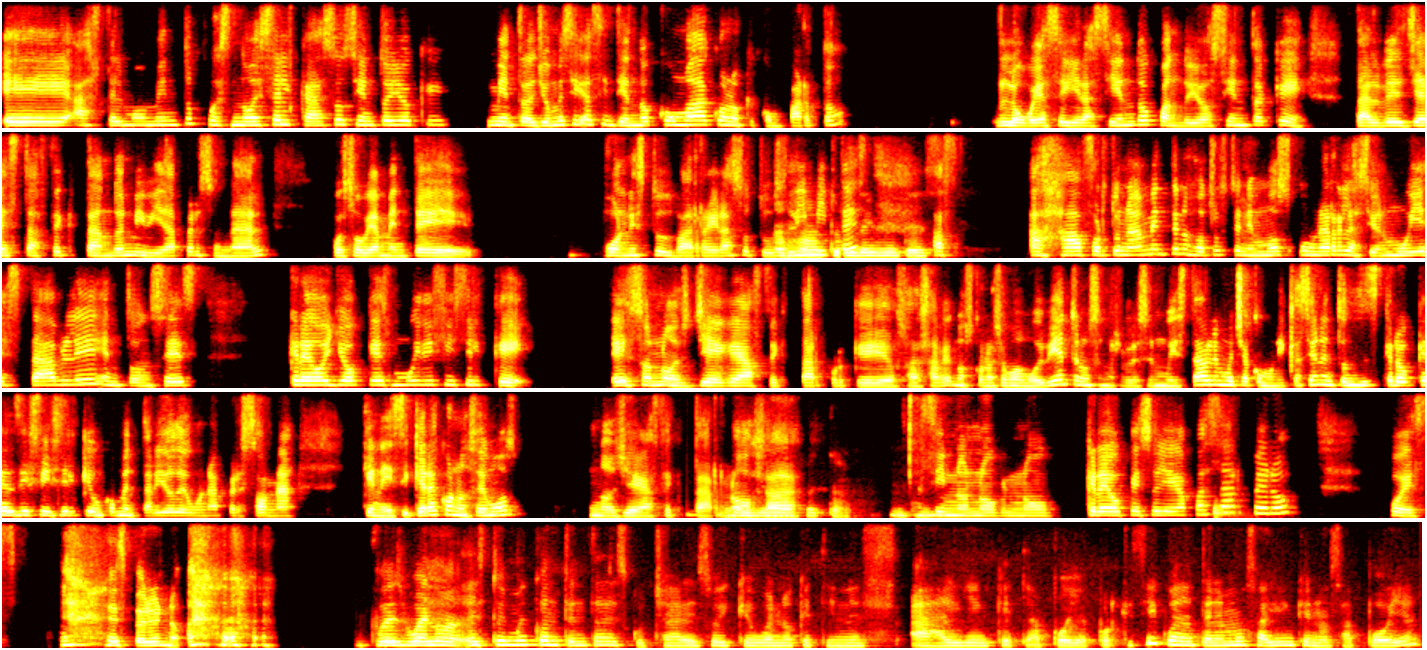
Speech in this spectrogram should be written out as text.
Eh, hasta el momento, pues no es el caso. Siento yo que mientras yo me siga sintiendo cómoda con lo que comparto, lo voy a seguir haciendo. Cuando yo siento que tal vez ya está afectando en mi vida personal, pues obviamente pones tus barreras o tus límites. Ajá, afortunadamente nosotros tenemos una relación muy estable, entonces creo yo que es muy difícil que eso nos llegue a afectar porque, o sea, ¿sabes? Nos conocemos muy bien, tenemos una relación muy estable, mucha comunicación, entonces creo que es difícil que un comentario de una persona que ni siquiera conocemos nos llegue a afectar, ¿no? o sea, si no, no, no creo que eso llegue a pasar, pero pues espero no. Pues bueno, estoy muy contenta de escuchar eso y qué bueno que tienes a alguien que te apoya, porque sí, cuando tenemos a alguien que nos apoya,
